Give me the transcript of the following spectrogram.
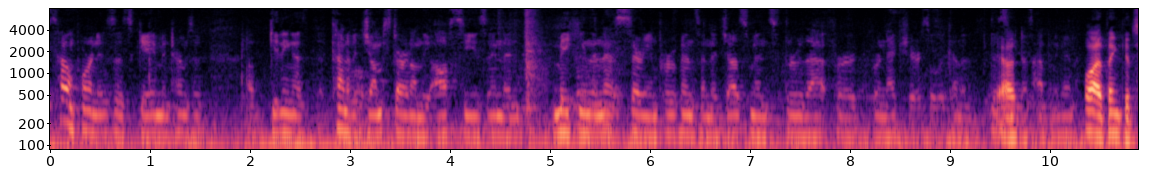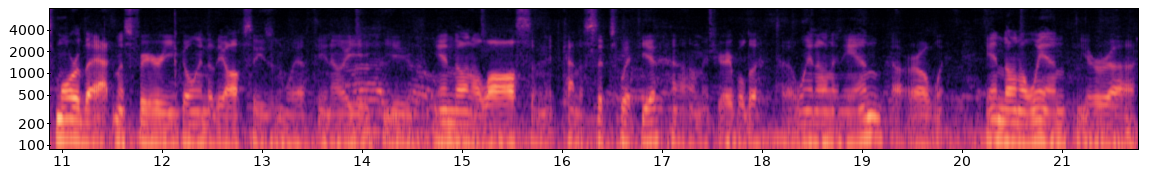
just how important is this game in terms of, of getting a kind of a jump start on the off season and making the necessary improvements and adjustments through that for, for next year so that kind of this Yeah. doesn't happen again. Well, I think it's more the atmosphere you go into the off season with. You know, you, you end on a loss and it kind of sits with you. Um, if you're able to, to win on an end or end on a win, you're, uh,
